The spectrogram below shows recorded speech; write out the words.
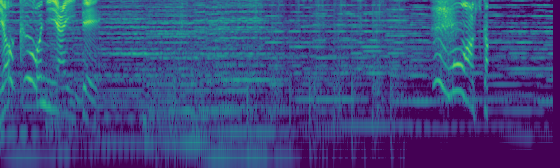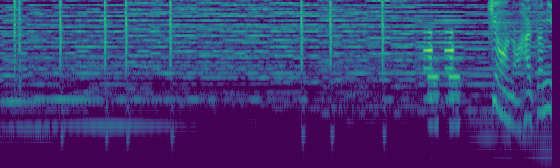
よくお似合いで。もう飽きた。今日のハサミ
